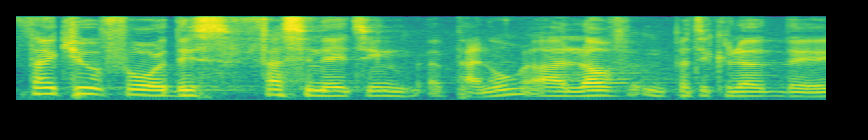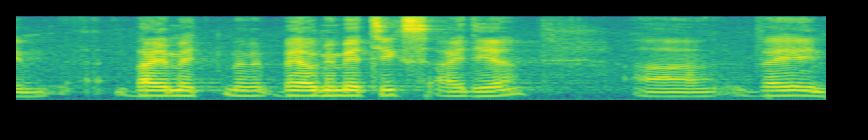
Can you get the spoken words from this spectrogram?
thank you for this fascinating uh, panel. I love in particular the biomimetics idea. Uh, very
